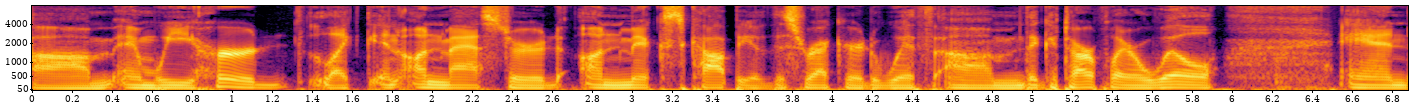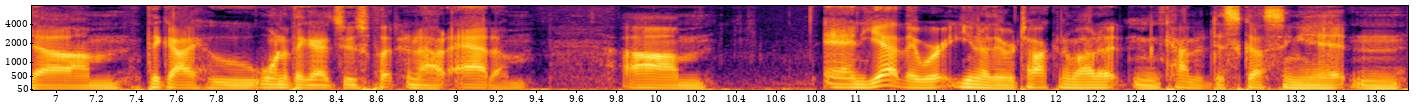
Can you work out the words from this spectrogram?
um, and we heard like an unmastered, unmixed copy of this record with um, the guitar player Will and um, the guy who, one of the guys who's putting out Adam. Um, and yeah, they were, you know, they were talking about it and kind of discussing it and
